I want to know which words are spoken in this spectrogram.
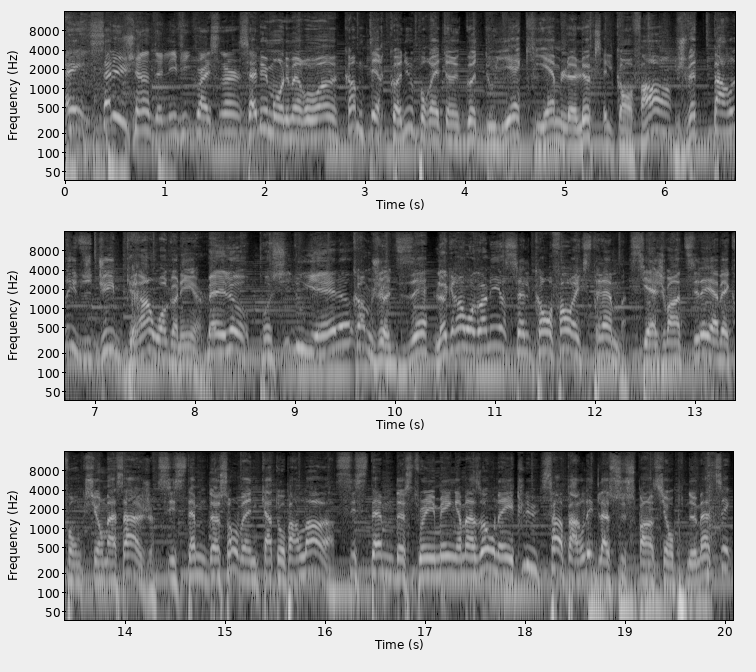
Hey, salut Jean de Levy Chrysler. Salut mon numéro 1. Comme t'es reconnu pour être un gars douillet qui aime le luxe et le confort, je vais te parler du Jeep Grand Wagoneer. Ben là, pas si douillet là. Comme je le disais, le Grand Wagoneer, c'est le confort extrême. Siège ventilé avec fonction massage, système de son 24 haut-parleurs, système de streaming Amazon inclus, sans parler de la suspension pneumatique,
